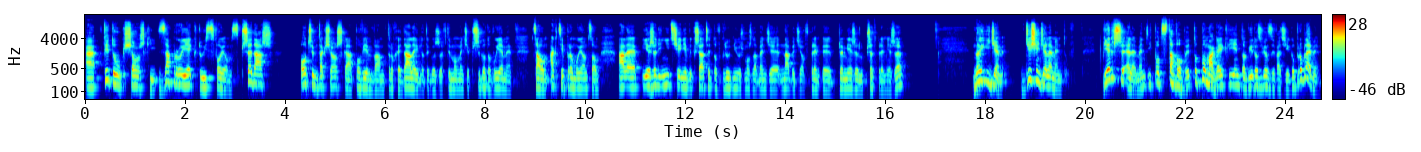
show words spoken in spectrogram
A tytuł książki Zaprojektuj swoją sprzedaż o czym ta książka powiem Wam trochę dalej, dlatego że w tym momencie przygotowujemy całą akcję promującą, ale jeżeli nic się nie wykrzaczy, to w grudniu już można będzie nabyć ją w y, premierze lub przedpremierze. No i idziemy. 10 elementów. Pierwszy element i podstawowy to pomagaj klientowi rozwiązywać jego problemy.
